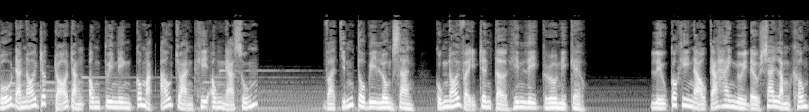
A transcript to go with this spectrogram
Bố đã nói rất rõ rằng ông Tuy Niên có mặc áo choàng khi ông ngã xuống. Và chính Toby Lomsan cũng nói vậy trên tờ Hinley Chronicle. Liệu có khi nào cả hai người đều sai lầm không?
